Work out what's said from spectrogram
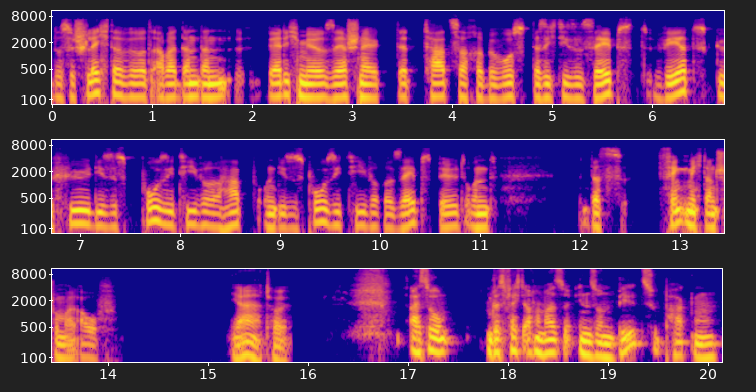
dass es schlechter wird, aber dann, dann werde ich mir sehr schnell der Tatsache bewusst, dass ich dieses Selbstwertgefühl, dieses Positivere habe und dieses positivere Selbstbild und das fängt mich dann schon mal auf. Ja, toll. Also, um das vielleicht auch nochmal so in so ein Bild zu packen,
